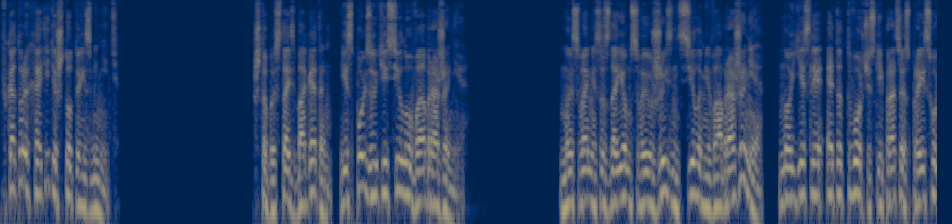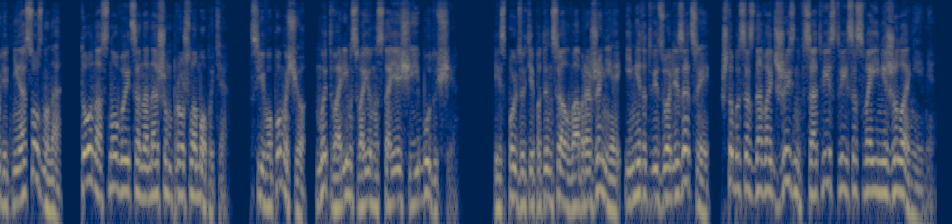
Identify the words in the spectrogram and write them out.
в которых хотите что-то изменить. Чтобы стать богатым, используйте силу воображения. Мы с вами создаем свою жизнь силами воображения, но если этот творческий процесс происходит неосознанно, то он основывается на нашем прошлом опыте. С его помощью мы творим свое настоящее и будущее. Используйте потенциал воображения и метод визуализации, чтобы создавать жизнь в соответствии со своими желаниями.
